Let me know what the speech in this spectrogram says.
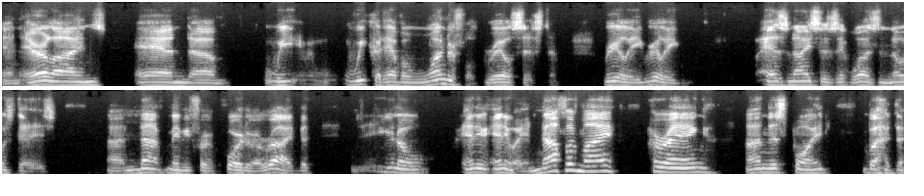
and airlines and um, we we could have a wonderful rail system, really, really as nice as it was in those days. Uh, not maybe for a quarter a ride, but you know, any, anyway, enough of my harangue on this point. But uh,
